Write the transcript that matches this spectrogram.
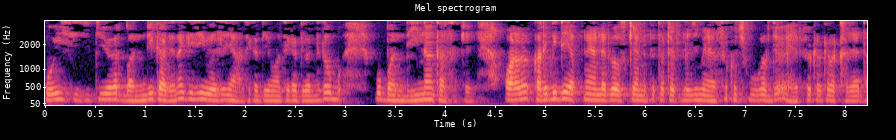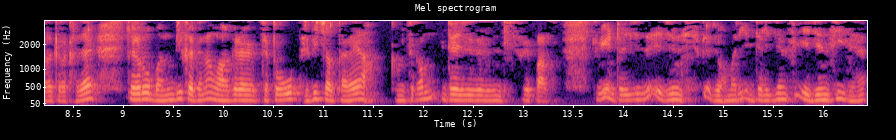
कोई सी सी टी वी अगर बंद भी कर देना किसी वजह से यहाँ से कर दिया, वहाँ से कर दिया तो वो बंद ही ना कर सके। और अगर कर भी दे अपने एंड पे, उसके एंड पे तो टेक्नोलॉजी में ऐसा कुछ वो दे करके रखा जाए डाल के रखा जाए कि अगर वो बंद भी कर देना वहाँ के तो वो फिर भी चलता रहे, कम से कम इंटेलिजेंस एजेंसी के पास। क्योंकि इंटेलिजेंस एजेंसीज जो हमारी इंटेलिजेंस एजेंसीज हैं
